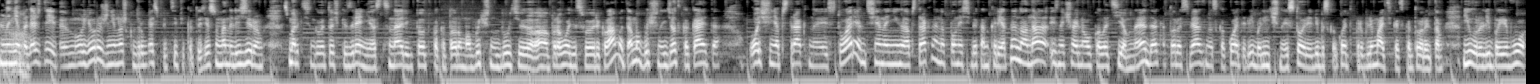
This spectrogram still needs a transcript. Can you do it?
Ну не, подожди, у Юры же немножко другая специфика. То есть если мы анализируем с маркетинговой точки зрения сценарий тот, по которому обычно Дудь а, проводит свою рекламу, там обычно идет какая-то очень абстрактная история, точнее она не абстрактная, но вполне себе конкретная, но она изначально около темная, да, которая связана с какой-то либо личной историей, либо с какой-то проблематикой, с которой там Юра, либо его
